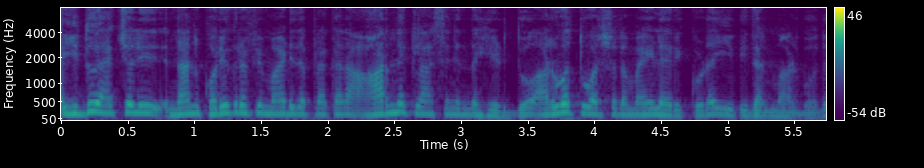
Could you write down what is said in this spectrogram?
ಇದು ಆಕ್ಚುಲಿ ನಾನು ಕೊರಿಯೋಗ್ರಫಿ ಮಾಡಿದ ಪ್ರಕಾರ ಆರನೇ ಕ್ಲಾಸಿನಿಂದ ಹಿಡಿದು ಅರವತ್ತು ವರ್ಷದ ಮಹಿಳೆಯರಿಗೆ ಕೂಡ ಈ- ಇದನ್ನು ಮಾಡ್ಬೋದು.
